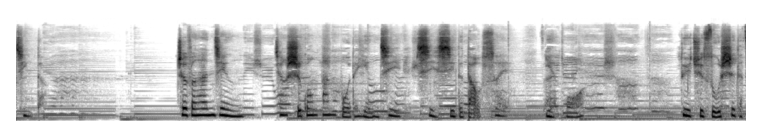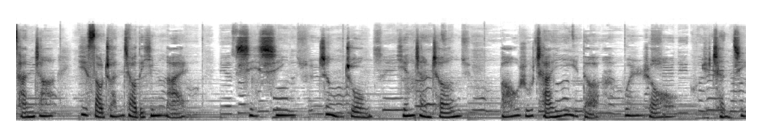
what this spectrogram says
静的。这份安静，将时光斑驳的影迹细细的捣碎、研磨，滤去俗世的残渣，一扫转角的阴霾，细心郑重，延展成薄如蝉翼的温柔。与沉静。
